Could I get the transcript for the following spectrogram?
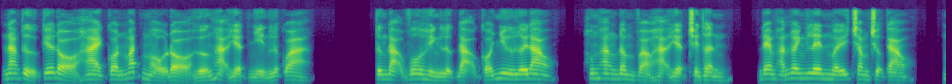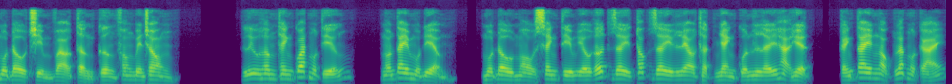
Nam tử kia đỏ hai con mắt màu đỏ hướng Hạ Hiệt nhìn lướt qua. Từng đạo vô hình lực đạo có như lưỡi đao, hung hăng đâm vào Hạ Hiệt trên thân, đem hắn oanh lên mấy trăm trượng cao, một đầu chìm vào tầng cương phong bên trong. Lưu Hâm thanh quát một tiếng, ngón tay một điểm, một đầu màu xanh tím yếu ớt dây tóc dây leo thật nhanh cuốn lấy Hạ Hiệt, cánh tay ngọc lắc một cái,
